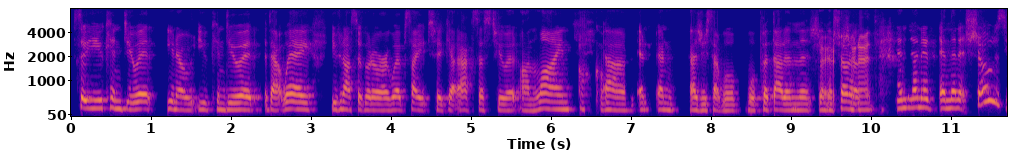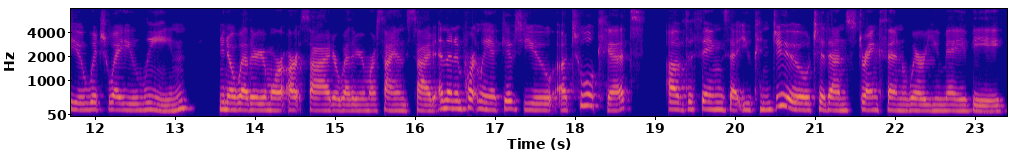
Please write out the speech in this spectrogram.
so you can do it. You know, you can do it that way. You can also go to our website to get access to it online. Oh, cool. um, and and as you said, we'll we'll put that in the, Show- in the show, show notes. notes. And then it and then it shows you which way you lean. You know, whether you're more art side or whether you're more science side. And then importantly, it gives you a toolkit of the things that you can do to then strengthen where you may be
